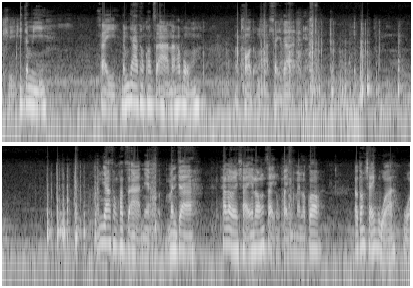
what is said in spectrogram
เคที่จะมีใส่น้ำยาทำความสะอาดนะครับผมถอดออกมาใส่ได้ น้ำยาทำความสะอาดเนี่ย มันจะถ้าเราจะใช้ร้องใส่ลงไปใช่ไหมแล้วก็ เราต้องใช้หัวหัว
